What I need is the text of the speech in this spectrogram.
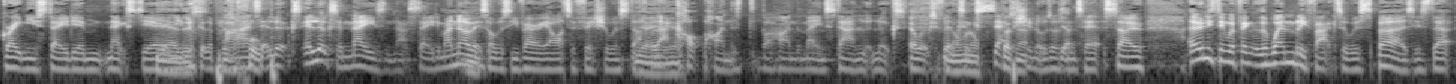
great new stadium next year. And you look at the plans, it looks it looks amazing, that stadium. I know it's obviously very artificial and stuff, Mm. But that cop behind the, behind the main stand looks, It looks phenomenal, doesn't it? exceptional, doesn't Yeah. it? So, only thing we think the Wembley factor with Spurs is that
